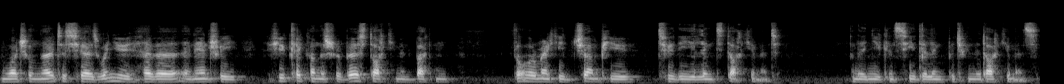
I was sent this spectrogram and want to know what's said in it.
And what you'll notice here is when you have a, an entry, if you click on this reverse document button, it'll automatically jump you to the linked document. And then you can see the link between the documents.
